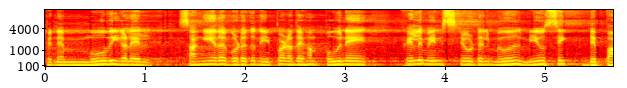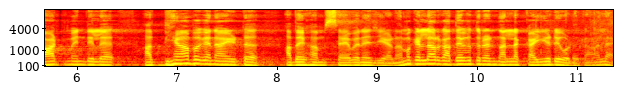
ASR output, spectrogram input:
പിന്നെ മൂവികളിൽ സംഗീതം കൊടുക്കുന്നു ഇപ്പോഴദ്ദേഹം പൂനെ ഫിലിം ഇൻസ്റ്റിറ്റ്യൂട്ടിൽ മ്യൂ- മ്യൂസിക് ഡിപ്പാർട്ട്മെന്റിൽ അധ്യാപകനായിട്ട് അദ്ദേഹം സേവനം ചെയ്യണം. നമുക്ക് എല്ലാവർക്കും അദ്ദേഹത്തിന് ഒരു നല്ല കൈയടി കൊടുക്കാം അല്ലേ?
